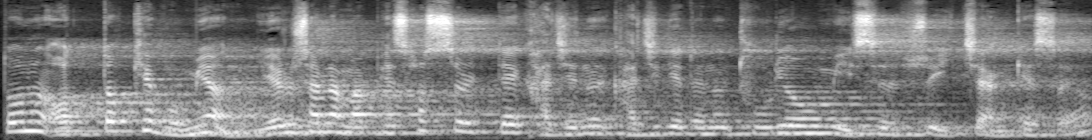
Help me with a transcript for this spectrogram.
또는 어떻게 보면 예루살렘 앞에 섰을 때 가지는, 가지게 되는 두려움이 있을 수 있지 않겠어요?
